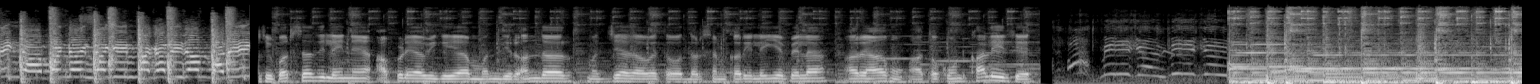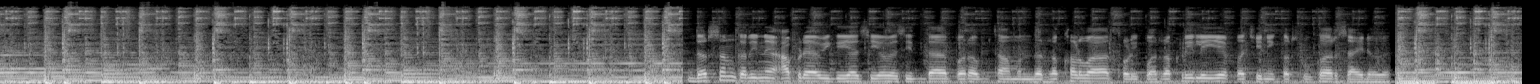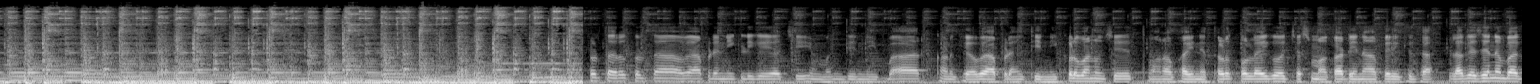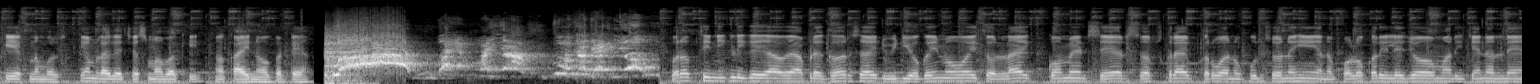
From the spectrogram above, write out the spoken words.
પછી પ્રસાદી લઈને આપણે આવી ગયા મંદિર અંદર. મજા હવે તો દર્શન કરી લઈએ પેલા અરે આ હું, આ તો કુંડ ખાલી છે. દર્શન કરીને આપણે આવી ગયા છીએ. હવે સીધા પરબધામ અંદર રખડવા, થોડીક વાર રખડી લઈએ, પછી નીકળશું ઘર સાઈડ હવે. રખડતા રખડતા હવે આપણે નીકળી ગયા છીએ મંદિરની બહાર, કારણ કે હવે આપણે અહીંથી નીકળવાનું છે. તમારા ભાઈને તડકો લાગ્યો, ચશ્મા કાઢીને આ પહેરી લાગે છે ને બાકી એક નંબર? કેમ લાગે ચશ્મા બાકી? કાંઈ ન ઘટે. પરબથી નીકળી ગયા. હવે આપણે ઘર સાઈડ વીડિયો ગમ્યો હોય તો લાઈક કોમેન્ટ શેર સબસ્ક્રાઈબ કરવાનું ભૂલશો નહીં અને ફોલો કરી લેજો અમારી ચેનલને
